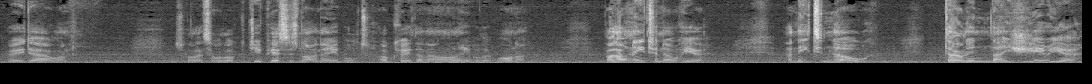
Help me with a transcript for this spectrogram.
radar one. So let's have a look. GPS is not enabled. Okay, then I'll enable it, won't I? But I don't need to know here. I need to know down in Nigeria.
